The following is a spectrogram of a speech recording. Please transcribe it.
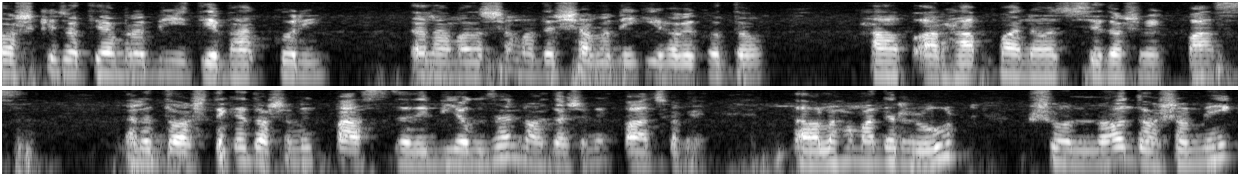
দশকে যদি আমরা বিশ দিয়ে ভাগ করি, তাহলে আমাদের আমাদের স্বাভাবিকই হবে কত? হাফ আর হাফ মানে হচ্ছে দশমিক পাঁচ। তাহলে দশ থেকে দশমিক পাঁচ যদি বিয়োগ যায়, নয় দশমিক পাঁচ হবে। তাহলে আমাদের রুট শূন্য দশমিক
